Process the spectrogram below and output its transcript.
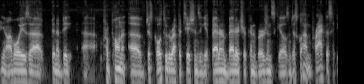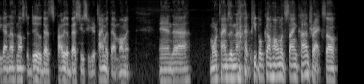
you know, I've always uh, been a big uh, proponent of just go through the repetitions and get better and better at your conversion skills and just go out and practice. If you got nothing else to do, that's probably the best use of your time at that moment. And uh, more times than not, people come home with signed contracts. So,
